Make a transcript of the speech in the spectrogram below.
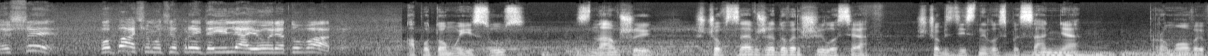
Лиши, побачимо, чи прийде Ілля його рятувати. А потому Ісус, знавши, що все вже довершилося, щоб здійснилось Писання, промовив.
